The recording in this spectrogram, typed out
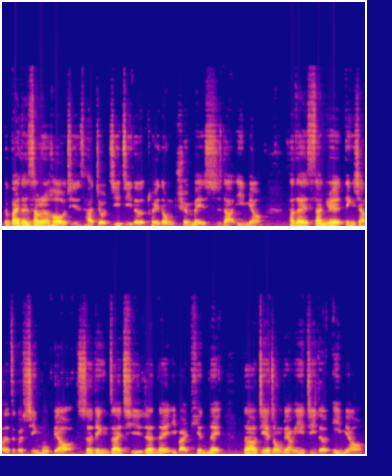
那拜登上任后，其实他就积极的推动全美施打疫苗。他在三月定下了这个新目标，设定在其任内一百天内，那要接种两亿剂的疫苗。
